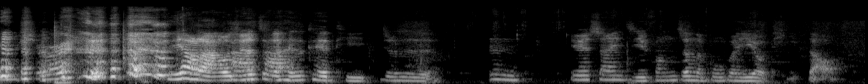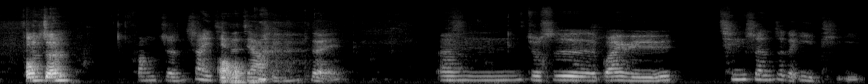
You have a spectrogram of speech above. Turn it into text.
Sure，不要啦，我觉得这个还是可以提，就是嗯，因为上一集方针的部分也有提到。方针？方针上一集的嘉宾对，嗯，就是关于轻生这个议题，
